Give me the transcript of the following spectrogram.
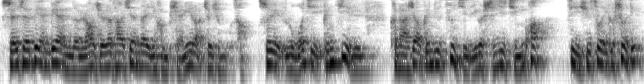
随随便便的，然后觉得它现在已经很便宜了就去补仓，所以逻辑跟纪律可能还是要根据自己的一个实际情况自己去做一个设定。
